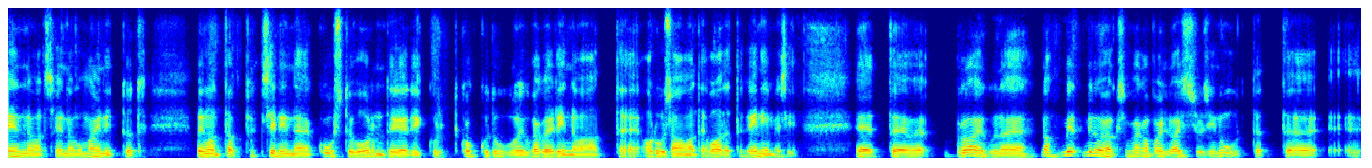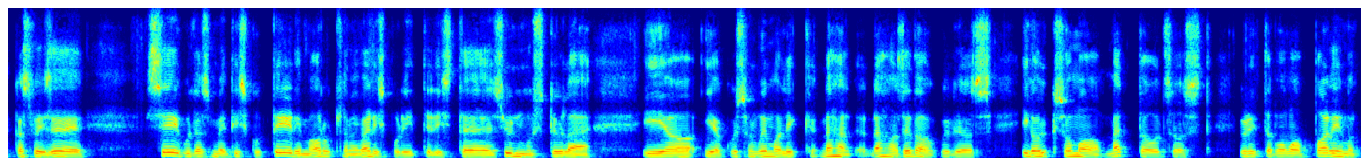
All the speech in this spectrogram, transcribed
eelnevalt sai nagu mainitud, võimaldab selline koostöövorm tegelikult kokku tuua ju väga erinevate arusaamade ja vaadetega inimesi. et äh, praegune, noh, minu jaoks on väga palju asju siin uut, et äh, kasvõi see, see, kuidas me diskuteerime, arutleme välispoliitiliste sündmuste üle ja, ja kus on võimalik näha, näha seda, kuidas igaüks oma mätta otsast üritab oma parimat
